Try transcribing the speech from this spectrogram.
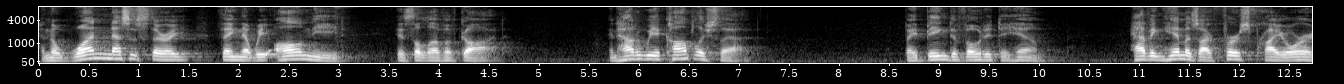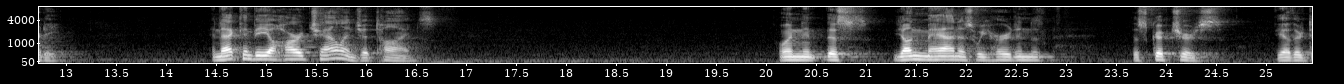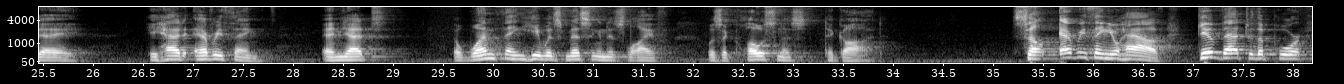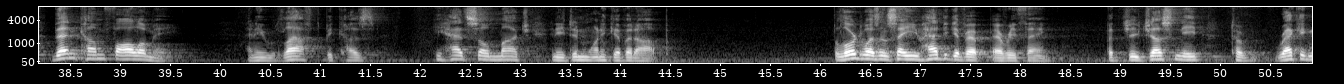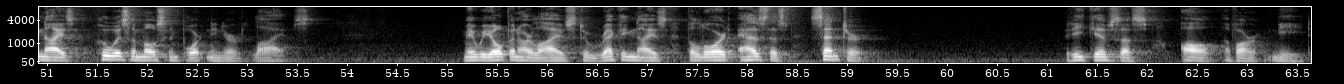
And the one necessary thing that we all need is the love of God. And how do we accomplish that? By being devoted to Him, having Him as our first priority. And that can be a hard challenge at times. When this young man, as we heard in the, the scriptures the other day, he had everything, and yet the one thing he was missing in his life was a closeness to God. Sell everything you have, give that to the poor, then come follow me. And he left because he had so much and he didn't want to give it up. The Lord wasn't saying you had to give up everything, but you just need to recognize who is the most important in your lives. May we open our lives to recognize the Lord as the center that He gives us all of our need.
